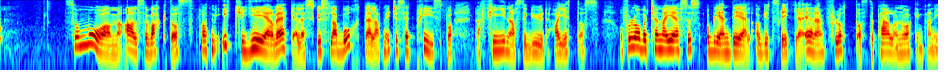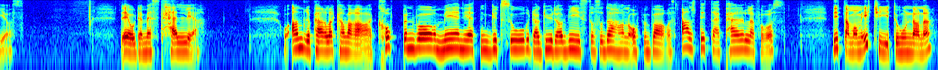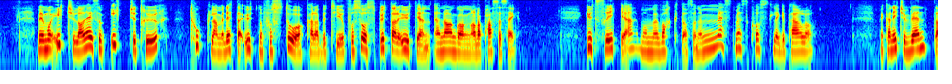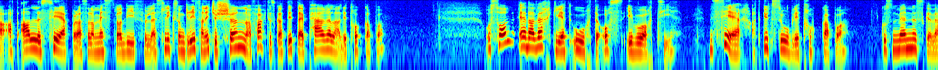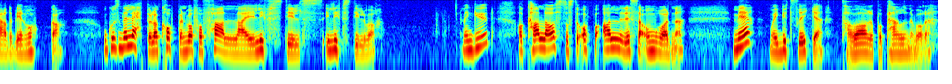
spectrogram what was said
så må vi altså vakte oss for at vi ikke gir vekk eller skusler bort, eller at vi ikke setter pris på det fineste Gud har gitt oss. Å få lov å kjenne Jesus og bli en del av Guds rike er den flotteste perla noen kan gi oss. Det er òg det mest hellige. Og andre perler kan være kroppen vår, menigheten, Guds ord, det Gud har vist oss, og det Han åpenbarer oss. Alt dette er perler for oss. Dette må vi ikke gi til hundene. Vi må ikke la de som ikke tror, tukle med dette uten å forstå hva det betyr, for så å spytte det ut igjen en annen gang når det passer seg. Guds rike må vi vakte som den mest, mest kostelige perla. Vi kan ikke vente at alle ser på det som det mest verdifulle, slik som grisene ikke skjønner faktisk at dette er perler de tråkker på. Og sånn er det virkelig et ord til oss i vår tid. Vi ser at Guds ord blir tråkka på. Hvordan menneskeverdet blir rokka og hvordan det er lett å la kroppen vår forfalle i, i livsstilen vår. Men Gud har kalla oss til å stå opp på alle disse områdene. Vi må i Guds rike ta vare på perlene våre.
